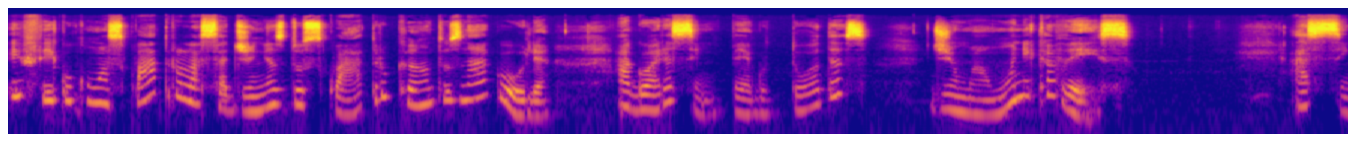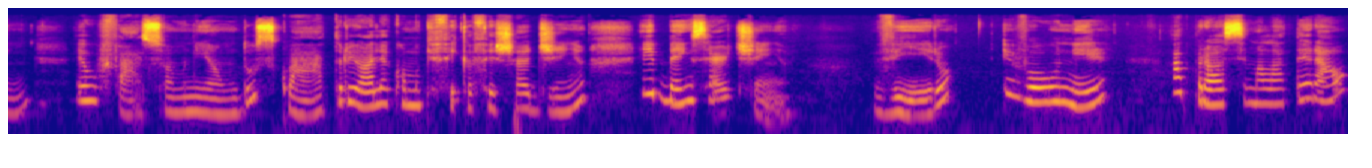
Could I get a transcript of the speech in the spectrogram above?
e fico com as quatro laçadinhas dos quatro cantos na agulha. Agora sim, pego todas de uma única vez. Assim, eu faço a união dos quatro e olha como que fica fechadinho e bem certinho. Viro e vou unir a próxima lateral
